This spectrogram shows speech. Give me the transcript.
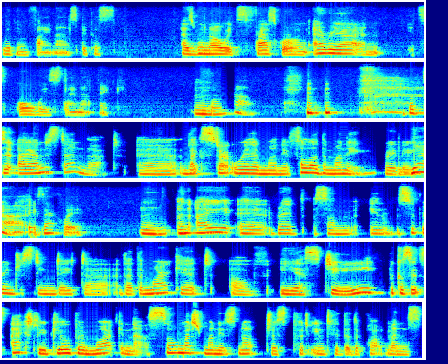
within finance because as we know it's fast growing area and it's always dynamic. Mm. so yeah but I understand that. Uh, like start where the money, follow the money, really. Yeah, exactly. Mm. And I uh, read some in, super interesting data that the market of ESG, because it's actually a global market now, so much money is not just put into the departments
